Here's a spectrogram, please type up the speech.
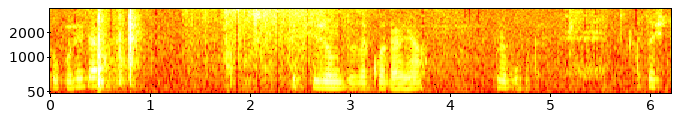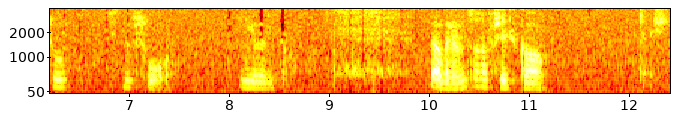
Kukurydza. I przyrząd do zakładania na gumkę. Ktoś tu się zepsuło. Nie wiem co. Dobra, no to to wszystko. Cześć.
